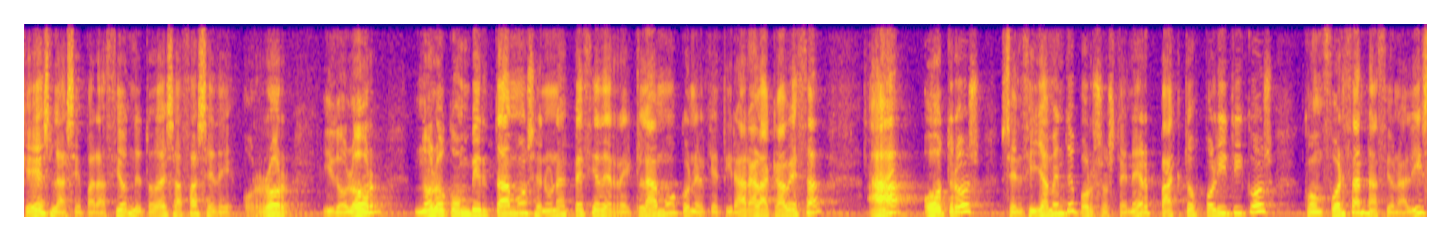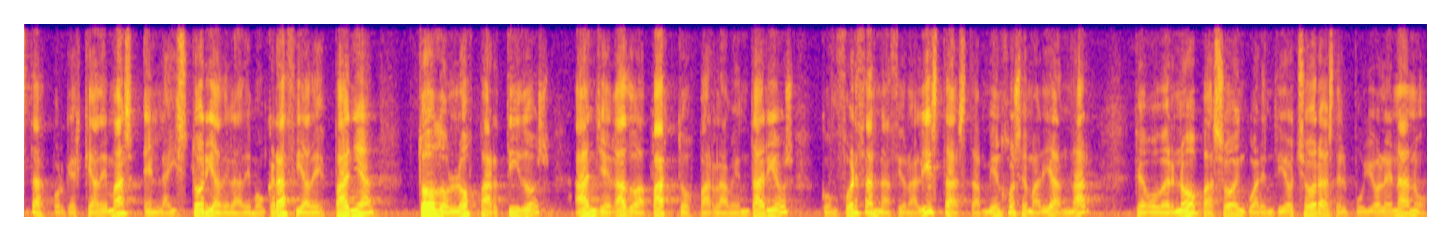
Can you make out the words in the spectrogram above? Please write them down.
que es la separación de toda esa fase de horror y dolor, no lo convirtamos en una especie de reclamo con el que tirar a la cabeza a otros sencillamente por sostener pactos políticos con fuerzas nacionalistas, porque es que además en la historia de la democracia de España todos los partidos han llegado a pactos parlamentarios con fuerzas nacionalistas, también José María Aznar, que gobernó, pasó en 48 horas del Puyol enano,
